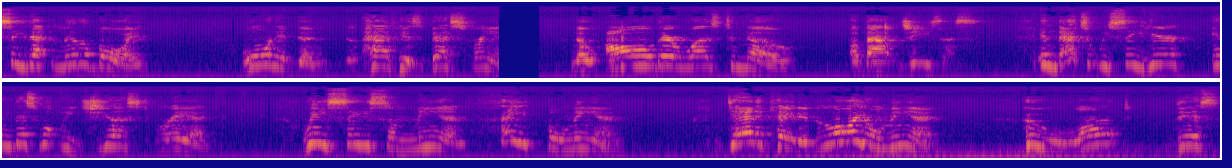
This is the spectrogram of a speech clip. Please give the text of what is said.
see, that little boy wanted to have his best friend know all there was to know about Jesus. And that's what we see here in this, what we just read. We see some men, faithful men, dedicated, loyal men, who want this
